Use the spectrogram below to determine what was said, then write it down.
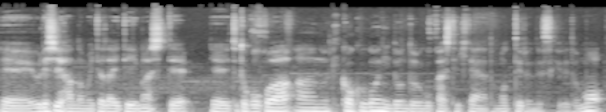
えー、嬉しい反応もいただいていまして、えー、ちょっとここはあの帰国後にどんどん動かしていきたいなと思ってるんですけれども、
